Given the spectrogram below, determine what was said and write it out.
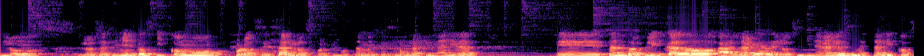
los, los yacimientos y cómo procesarlos, porque justamente esa es la finalidad. Eh, tanto aplicado al área de los minerales metálicos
